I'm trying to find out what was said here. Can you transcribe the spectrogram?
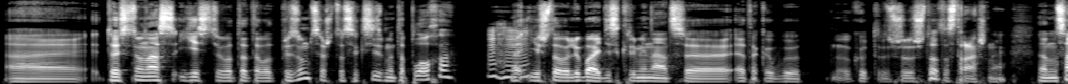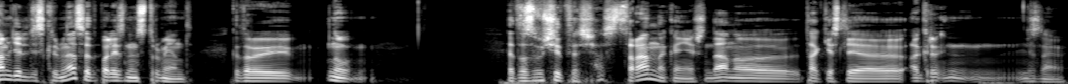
А, то есть у нас есть вот эта вот презумпция, что сексизм — это плохо, uh-huh. да, и что любая дискриминация — это как бы ну, что-то страшное. Да, на самом деле дискриминация — это полезный инструмент, который, ну, это звучит сейчас странно, конечно, да, но так, если, не знаю,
